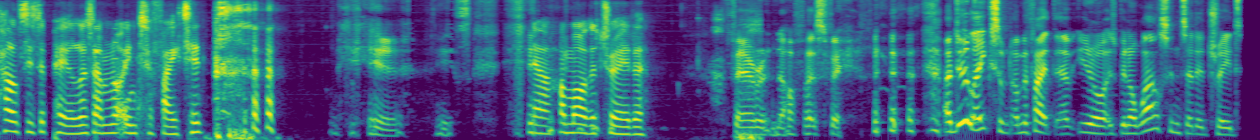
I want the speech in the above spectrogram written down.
Halsey's appeal as I'm not into fighting. Yeah, yes. yeah, I'm more the trader. Fair enough. That's fair. I do like some. In fact, uh, you know, it's been a while since I did trade,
